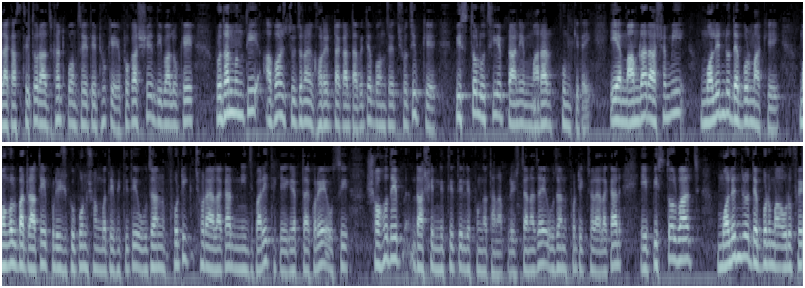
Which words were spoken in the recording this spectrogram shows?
এলাকাস্থিত রাজঘাট পঞ্চায়েতে ঢুকে প্রকাশ্যে দিবালোকে প্রধানমন্ত্রী আবাস যোজনার ঘরের টাকার দাবিতে পঞ্চায়েত সচিবকে পিস্তল উঁচিয়ে প্রাণে মারার হুমকি দেয়। এ মামলার আসামি মলেন্দ্র দেববর্মাকে মঙ্গলবার রাতে পুলিশ গোপন সংবাদের ভিত্তিতে উজান ফটিকছড়া এলাকার নিজ বাড়ি থেকে গ্রেপ্তার করে ওসি সহদেব দাসের নেতৃত্বে লেফুঙ্গা থানা পুলিশ জানা যায়, উজান ফটিকছড়া এলাকার এই পিস্তলবাজ মলেন্দ্র দেববর্মা ওরফে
